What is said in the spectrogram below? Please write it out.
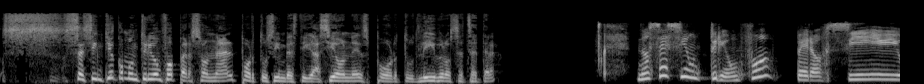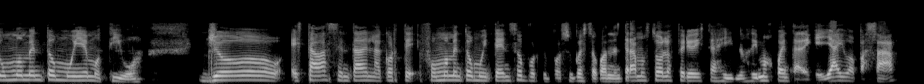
¿se sintió como un triunfo personal por tus investigaciones, por tus libros, etcétera? No sé si un triunfo, pero sí un momento muy emotivo. Yo estaba sentada en la corte, fue un momento muy tenso porque, por supuesto, cuando entramos todos los periodistas y nos dimos cuenta de que ya iba a pasar,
